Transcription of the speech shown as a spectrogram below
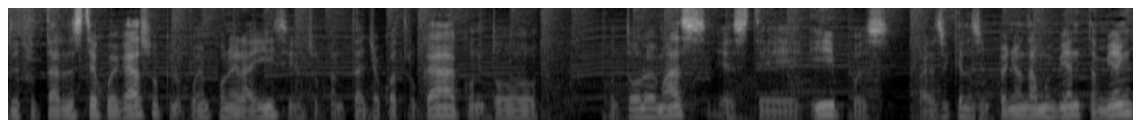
disfrutar de este juegazo que lo pueden poner ahí en su pantalla 4K con todo, con todo lo demás. Este, y pues parece que el desempeño anda muy bien también.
